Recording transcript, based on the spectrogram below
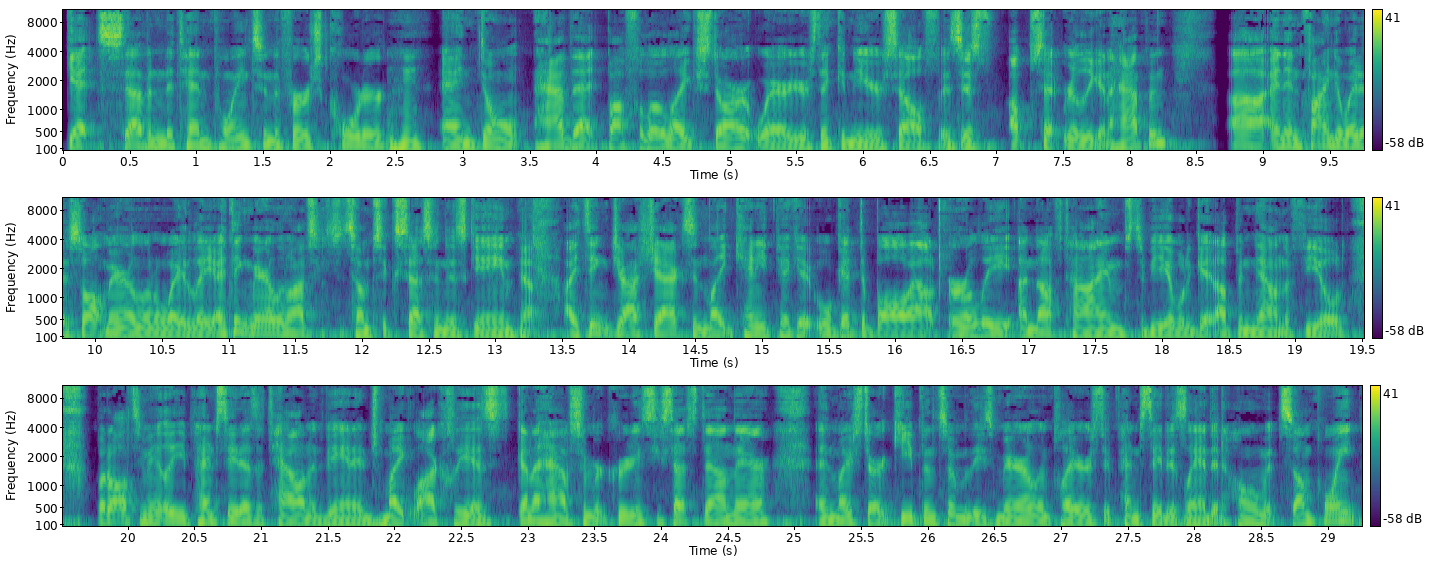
get seven to 10 points in the first quarter Mm-hmm. and don't have that Buffalo like start where you're thinking to yourself, is this upset really going to happen? Uh, and then find a way to salt Maryland away late. I think Maryland will have some success in this game. Yeah. I think Josh Jackson, like Kenny Pickett, will get the ball out early enough times to be able to get up and down the field. But ultimately, Penn State has a talent advantage. Mike Locksley is going to have some recruiting success down there and might start keeping some of these Maryland players that Penn State has landed home at some point.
